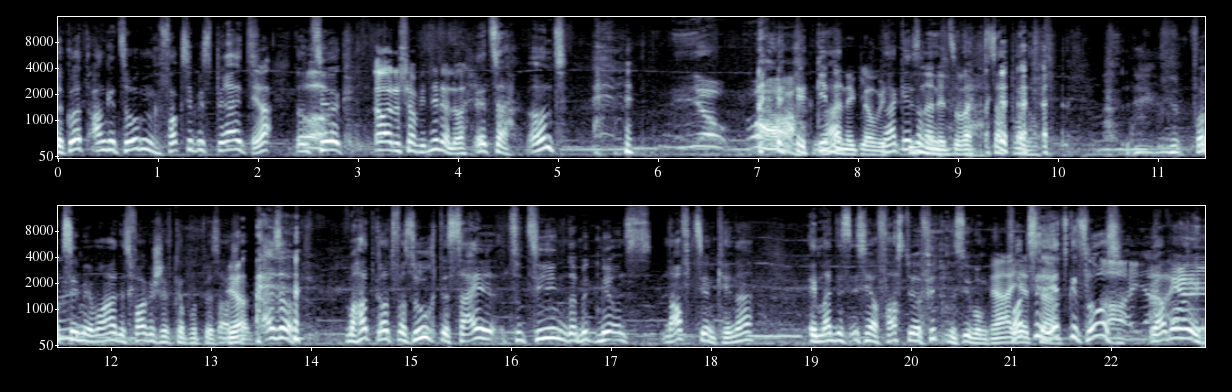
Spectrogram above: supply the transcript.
er gut angezogen. Foxy, bist du bereit? Ja. Dann zirk. Oh, das schaffe ich nicht allein. Jetzt. äh, Und? Geht noch nicht, glaube ich. Nein, geht ist noch noch nicht. nicht so weit. Mal. Foxy, wir machen das Fahrgeschäft kaputt, wie es ausschaut. Also, man hat gerade versucht, das Seil zu ziehen, damit wir uns aufziehen können. Ich meine, das ist ja fast wie eine Fitnessübung. Ja, Foxy, jetzt, äh, jetzt geht's los. Jawohl.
